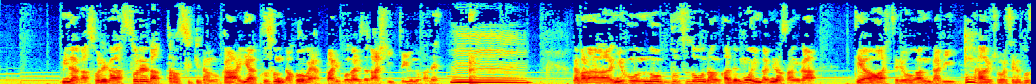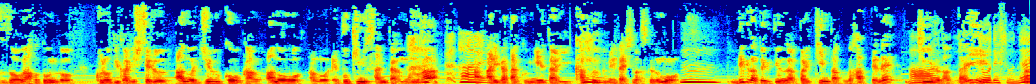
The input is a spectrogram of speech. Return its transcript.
皆がそれが、それだったら好きなのか、いや、くすんだ方がやっぱりモナリザらしいというのがね、うーん。だから日本の仏像なんかでも今皆さんが手を合わせてる拝んだりええ。鑑賞してる仏像がほとんど黒光りしてるあの重厚感あのあのえ不気味さみたいなものが、はい。あありがたく見えたりかっこよく見えたりしますけども、うん。できた時っていうのはやっぱり金箔が張ってね金色だったりそうですよね。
